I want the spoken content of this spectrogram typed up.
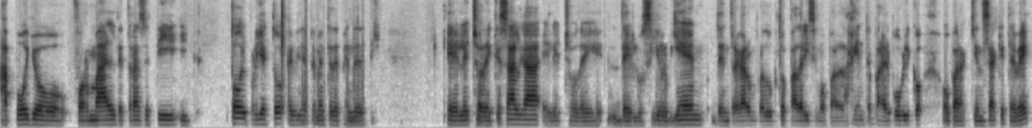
apoyo formal detrás de ti y todo el proyecto evidentemente depende de ti. El hecho de que salga, el hecho de, lucir bien, de entregar un producto padrísimo para la gente, para el público o para quien sea que te ve,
